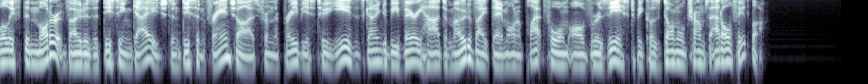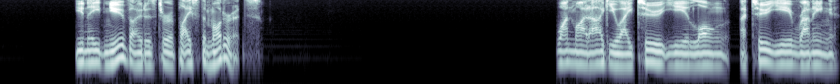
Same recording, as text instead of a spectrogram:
well, if the moderate voters are disengaged and disenfranchised from the previous two years, it's going to be very hard to motivate them on a platform of resist because Donald Trump's Adolf Hitler. You need new voters to replace the moderates. one might argue, a two year long, a two year running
